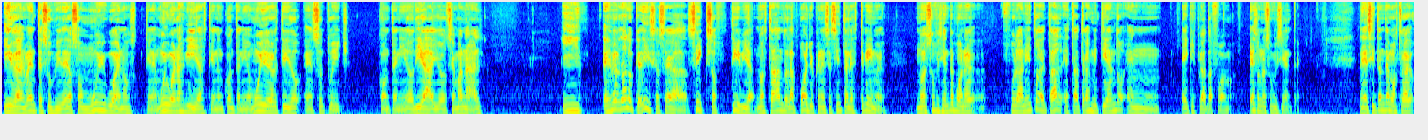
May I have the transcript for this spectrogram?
Y realmente sus videos son muy buenos, tiene muy buenas guías, tiene un contenido muy divertido en su Twitch, contenido diario, semanal. Y es verdad lo que dice, o sea, Six of Tibia no está dando el apoyo que necesita el streamer. No es suficiente poner fulanito de tal está transmitiendo en X plataforma. Eso no es suficiente. Necesitan demostrar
